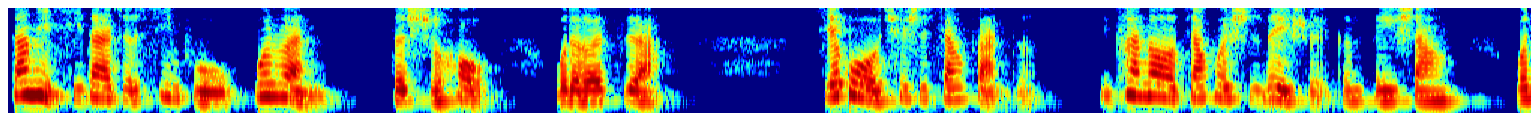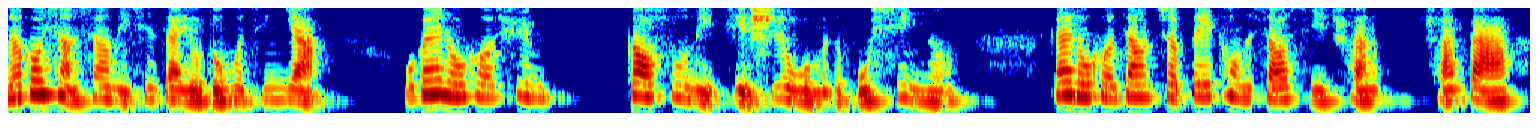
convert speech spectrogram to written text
当你期待着幸福温暖的时候，我的儿子啊，结果却是相反的。你看到将会是泪水跟悲伤。我能够想象你现在有多么惊讶。我该如何去？告诉你，解释我们的不幸呢？该如何将这悲痛的消息传传达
